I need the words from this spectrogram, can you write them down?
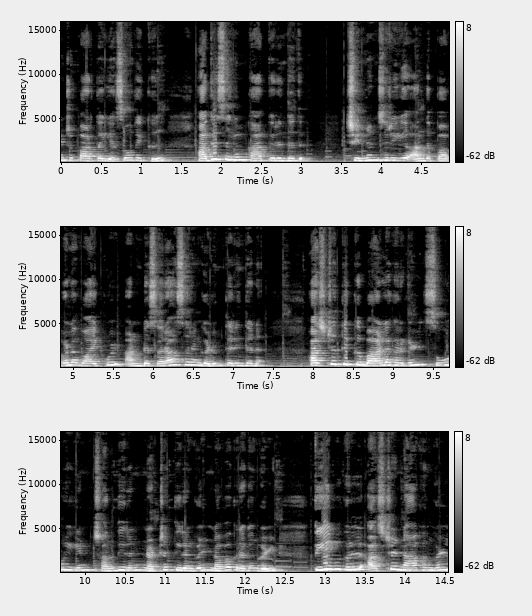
என்று பார்த்த யசோதைக்கு அதிசயம் காத்திருந்தது. சின்னஞ்சிறிய அந்த பவள வாய்க்குள் அண்ட சராசரங்களும் தெரிந்தன. அஷ்டத்திக்கு பாலகர்கள் சூரியன் சந்திரன் நட்சத்திரங்கள் நவகிரகங்கள் தீவுகள் அஷ்ட நாகங்கள்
